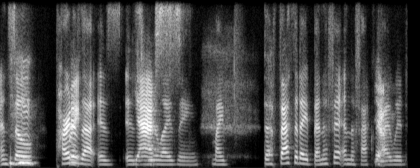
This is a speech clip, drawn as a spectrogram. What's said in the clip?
And so mm-hmm. Part right. of that is is yes. realizing my the fact that I benefit and the fact that yeah. I would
